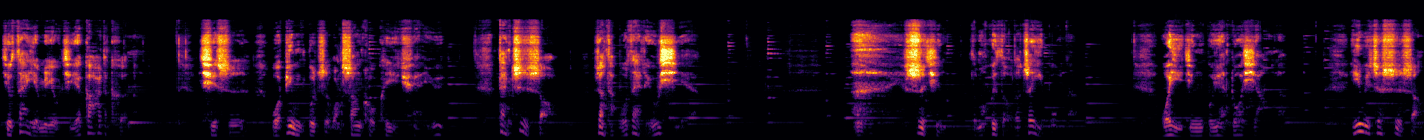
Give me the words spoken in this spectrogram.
就再也没有结痂的可能。其实我并不指望伤口可以痊愈，但至少让它不再流血。唉，事情怎么会走到这一步呢？我已经不愿多想了，因为这世上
